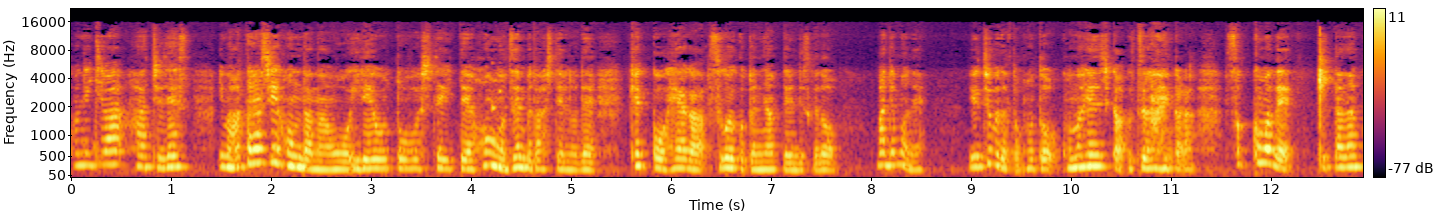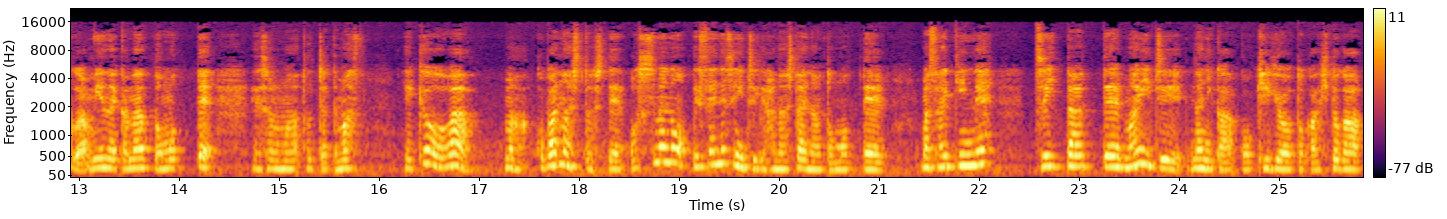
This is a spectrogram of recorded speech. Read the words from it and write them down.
こんにちは、ハーチューです。今、新しい本棚を入れようとしていて、本を全部出しているので、結構部屋がすごいことになってるんですけど、まあでもね、YouTube だと本当この辺しか映らないから、そこまで汚くは見えないかなと思って、えそのまま撮っちゃってます。え今日は、まあ小話としておすすめの SNS について話したいなと思って、まあ最近ね、Twitter って毎日何かこう企業とか人が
